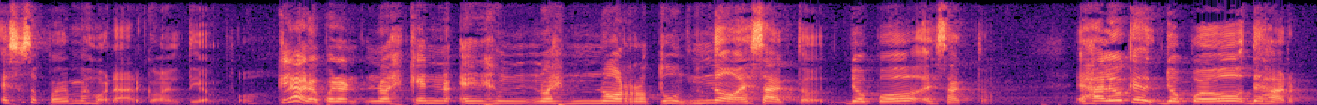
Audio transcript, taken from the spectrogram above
eso se puede mejorar con el tiempo. Claro, pero no es que no es, no es no rotundo. No, exacto. Yo puedo, exacto. Es algo que yo puedo dejar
